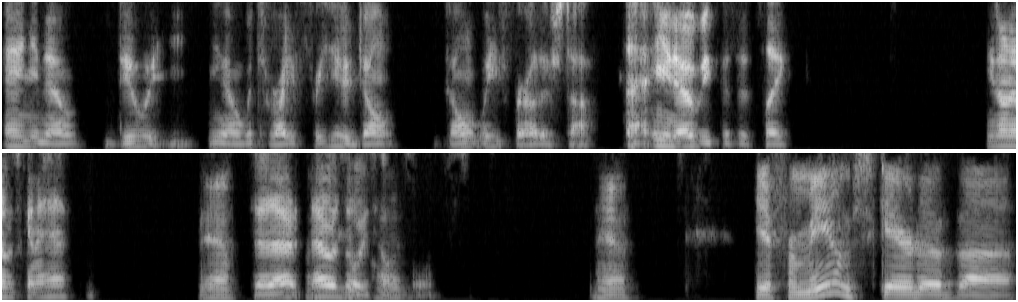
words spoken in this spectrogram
and you know do it. You know what's right for you. Don't don't wait for other stuff. you know because it's like you don't know what's gonna happen. Yeah, So that that was always helpful. Yeah. Yeah, for me, I'm scared of uh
